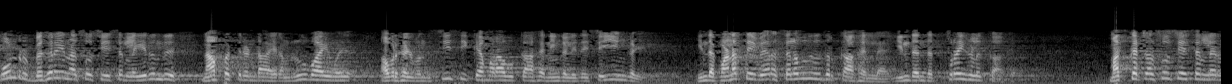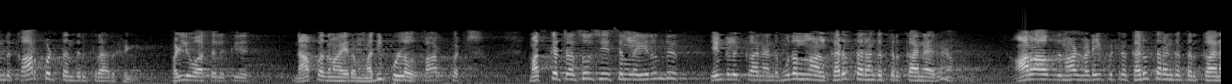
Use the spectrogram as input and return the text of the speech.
போன்று பெஹ்ரைன் அசோசியேஷன்ல இருந்து நாற்பத்தி ரெண்டாயிரம் ரூபாய் அவர்கள் வந்து சிசி கேமராவுக்காக நீங்கள் இதை செய்யுங்கள். இந்த பணத்தை வேற செலவுவதற்காக அல்ல இந்தந்த துறைகளுக்காக. மஸ்கட் அசோசியேஷன்ல இருந்து கார்பெட் தந்திருக்கிறார்கள். பள்ளிவாசலுக்கு நாற்பதனாயிரம் மதிப்புள்ள கார்பெட். மஸ்கட் அசோசியேஷன்ல இருந்து எங்களுக்கான அந்த முதல் நாள் கருத்தரங்கத்திற்கான ஆறாவது நாள் நடைபெற்ற கருத்தரங்கத்திற்கான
